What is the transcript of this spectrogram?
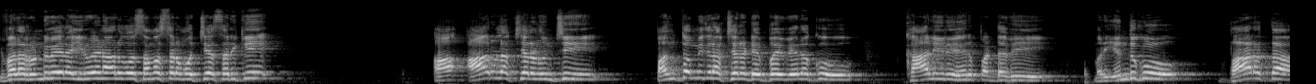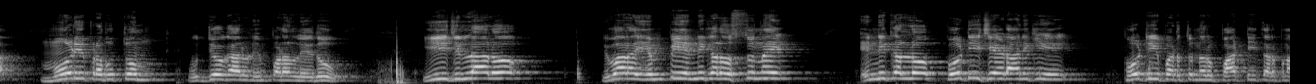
ఇవాళ రెండు వేల ఇరవై నాలుగో సంవత్సరం వచ్చేసరికి ఆ ఆరు లక్షల నుంచి పంతొమ్మిది లక్షల డెబ్బై వేలకు ఖాళీలు ఏర్పడ్డవి. మరి ఎందుకు? భారత మోడీ ప్రభుత్వం ఉద్యోగాలు నింపడం లేదు. ఈ జిల్లాలో ఇవాళ ఎంపీ ఎన్నికలు వస్తున్నాయి. ఎన్నికల్లో పోటీ చేయడానికి పోటీ పడుతున్నారు పార్టీ తరపున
